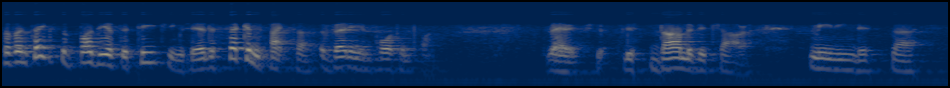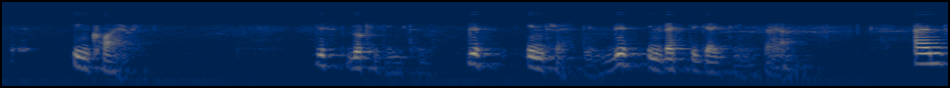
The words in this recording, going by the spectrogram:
So if one takes the body of the teachings here, the second factor, a very important one, very this dharma vicaya, meaning this uh, inquiry, this looking into, this interest in, this investigating there. And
